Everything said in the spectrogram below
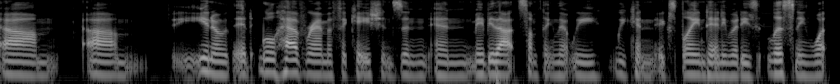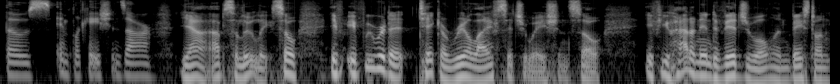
um, um, you know it will have ramifications and and maybe that's something that we we can explain to anybody listening what those implications are. Yeah absolutely. So if if we were to take a real life situation so if you had an individual and based on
